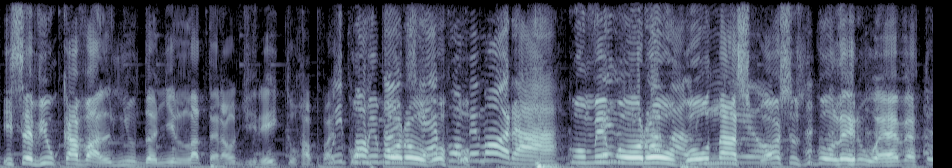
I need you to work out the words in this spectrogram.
E você viu o cavalinho Danilo lateral direito, O rapaz? importante Comemorou é o gol. comemorar. Comemorou o gol nas costas do goleiro Everton,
